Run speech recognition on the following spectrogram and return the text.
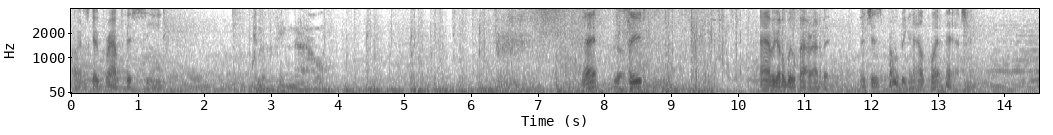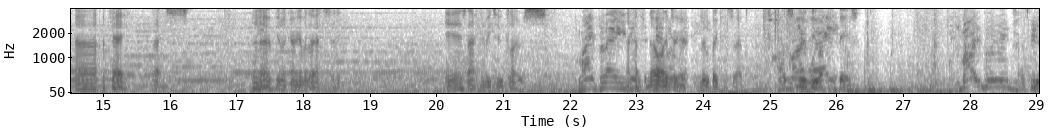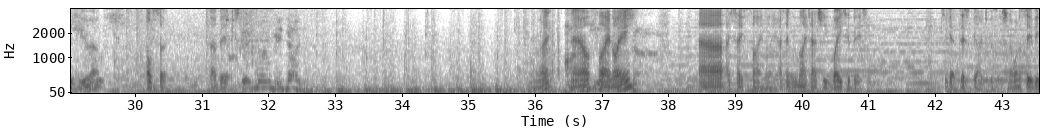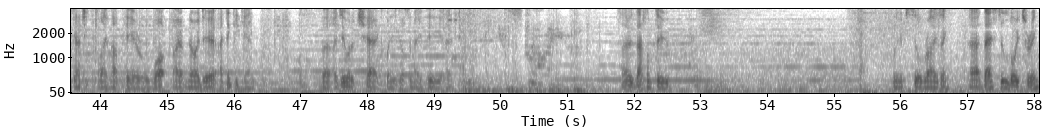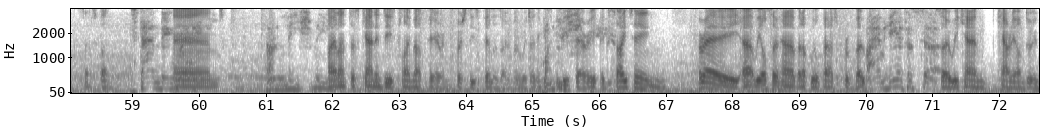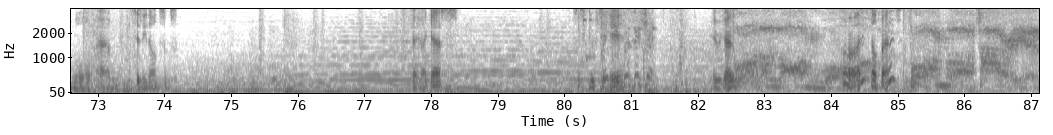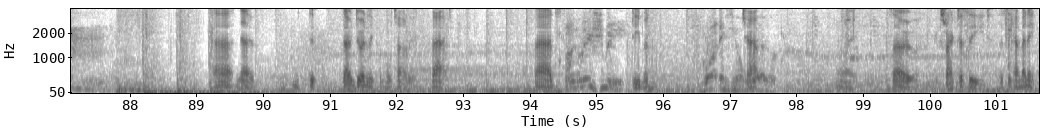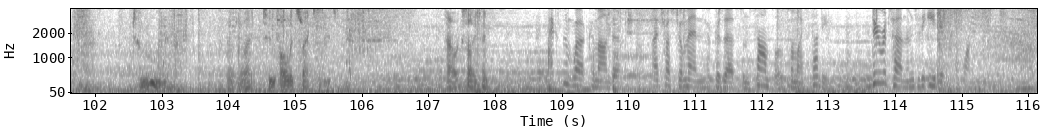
Alright, let's go grab this seed. Moving now. Okay, we got a seed. And we got a willpower out of it, which is probably going to help quite a bit, actually. Uh, okay, let's... No, no, you're not going over there, silly. Is that going to be too close? My blade I is have no idea. ready. A little bit concerned. Let's move you up a bit. My blade Let's move you up. Also, a bit. It will be done. Alright, now, finally... Uh, I say finally. I think we might actually wait a bit to get this guy into position. I want to see if he can actually climb up here or what. I have no idea. I think he can. But I do want to check when he's got some AP, you know. So that'll do. William's still rising. Uh, they're still loitering, so that's fun. Standing. And Unleash me. Islantis can indeed climb up here and push these pillars over, which I think is going to be very exciting. Hooray! Uh, we also have enough willpower to provoke, I am here to serve. so we can carry on doing more um, silly nonsense. Okay, I guess. Let's just move to Take here. Here we go. Alright, not bad. Uh, no. D don't do anything for Mortarion. Bad. Bad Unleash me. demon What is your Chap. will? Alright. So, extractor seed. Let's see how many. Two. Alright, two whole extractor seeds. How exciting. Excellent work, Commander. I trust your men have preserved some samples for my study. Do return them to the Edict at once.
